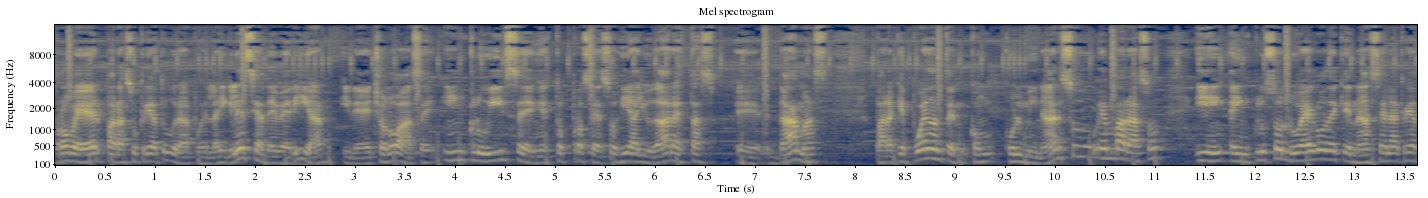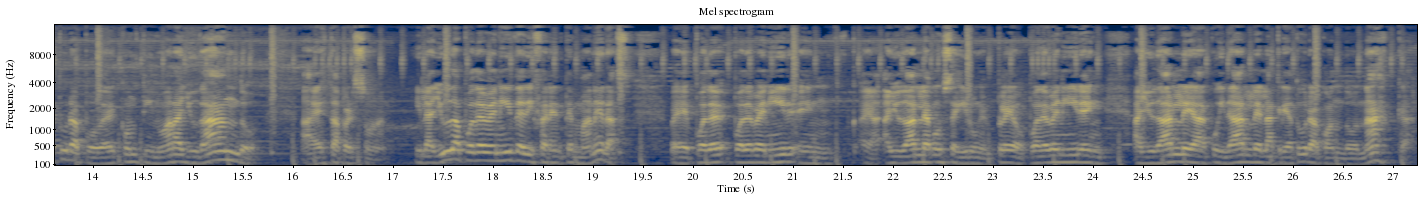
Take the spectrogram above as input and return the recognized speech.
proveer para su criatura, pues la iglesia debería, y de hecho lo hace, incluirse en estos procesos y ayudar a estas damas para que puedan culminar su embarazo e incluso luego de que nace la criatura poder continuar ayudando a esta persona. Y la ayuda puede venir de diferentes maneras. Eh, puede, puede venir en eh, ayudarle a conseguir un empleo, puede venir en ayudarle a cuidarle la criatura cuando nazca,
